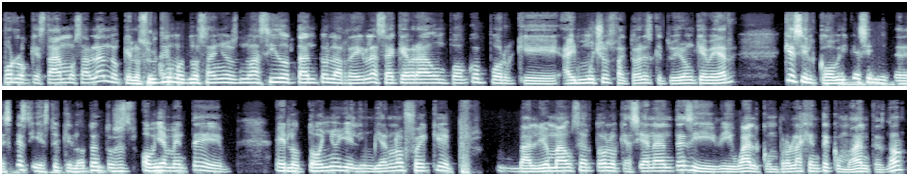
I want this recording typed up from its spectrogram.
por lo que estábamos hablando, que los últimos dos años no ha sido tanto la regla, se ha quebrado un poco porque hay muchos factores que tuvieron que ver, que si el COVID, que si el interés, que si esto y que el otro. Entonces, obviamente, el otoño y el invierno fue que valió Mauser todo lo que hacían antes y igual compró la gente como antes, ¿no?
